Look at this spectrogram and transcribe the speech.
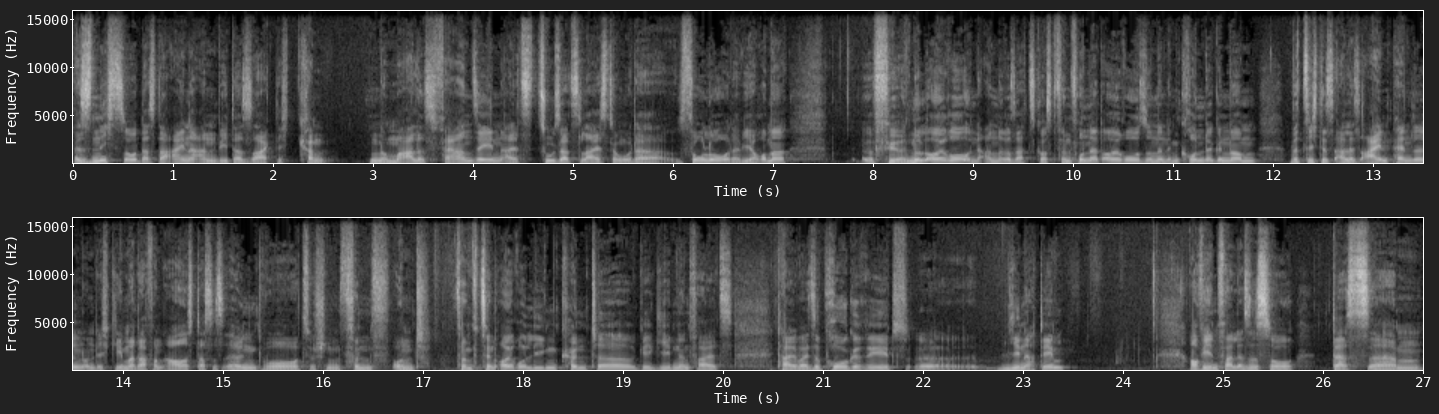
Es ist nicht so, dass der eine Anbieter sagt, ich kann normales Fernsehen als Zusatzleistung oder Solo oder wie auch immer für 0 Euro und der andere Satz kostet 500 Euro, sondern im Grunde genommen wird sich das alles einpendeln und ich gehe mal davon aus, dass es irgendwo zwischen 5 und 15 Euro liegen könnte, gegebenenfalls teilweise pro Gerät, äh, je nachdem. Auf jeden Fall ist es so, dass ähm,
